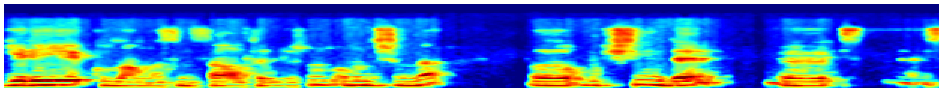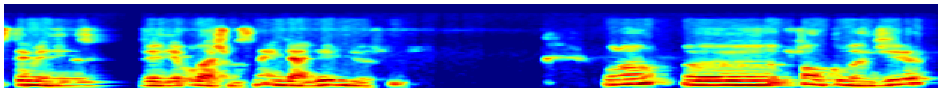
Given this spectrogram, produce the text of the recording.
gereği kullanmasını sağlatabiliyorsunuz. Onun dışında e, bu kişinin de e, istemediğiniz veriye ulaşmasını engelleyebiliyorsunuz. Bunu e, son kullanıcıyı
